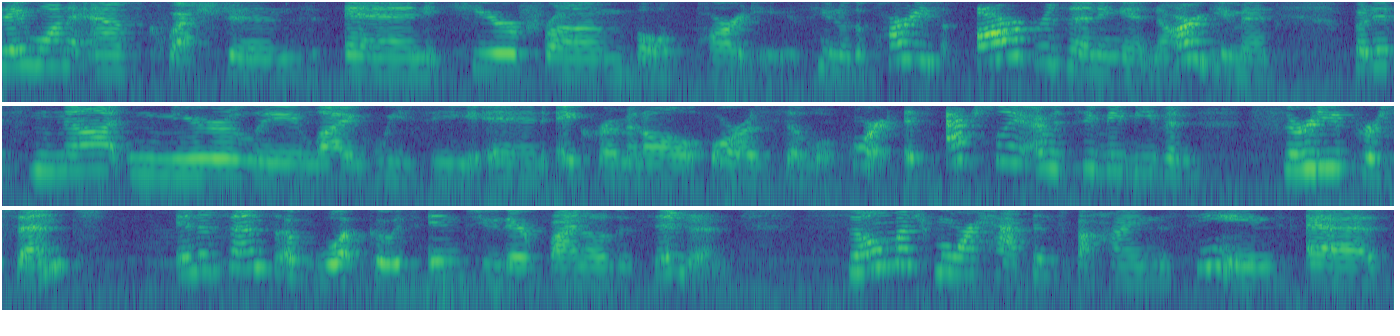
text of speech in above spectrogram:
they want to ask questions and hear from both parties. You know, the parties are presenting in argument, but it's not nearly like we see in a criminal or a civil court. It's actually, I would say, maybe even 30% in a sense of what goes into their final decision. So much more happens behind the scenes as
